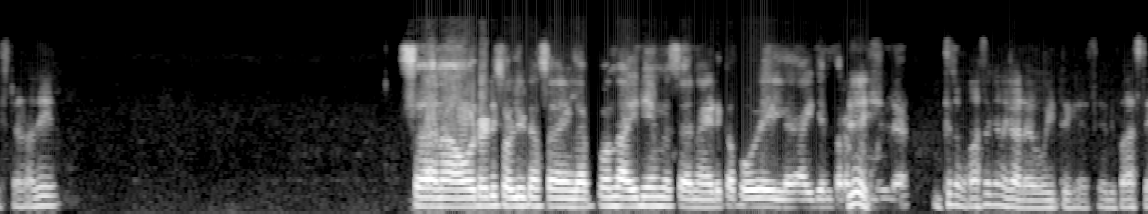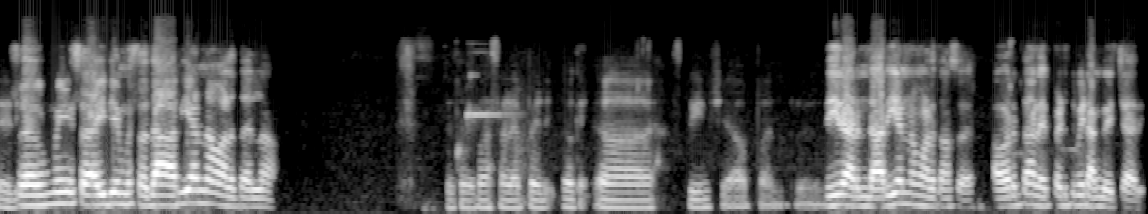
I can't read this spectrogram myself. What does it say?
மிஸ்டர் நதீர். சார் நான் ஆல்ரெடி சொல்லிட்டேன் சார் என் லேப் வந்து ஐடிஎம் சார் நான் எடுக்க போவே இல்ல. ஐடிஎம் தர. இல்ல. இத்தனை மாசக்கணக்கான போயிட்டு இருக்கேன் சரி ஃபாஸ்ட் ஆயிடு சார் உண்மையே சார் ஐடிஎம் சார் அதான் ஹரியானா வாழத்தை எல்லாம். சரி ஃபாஸ்ட் லேப் ஆயிடு. ஓகே ஸ்க்ரீன் ஷேர் பண்றேன் தீரார் இந்த வாழை தான் சார். அவர் தான் லேப் எடுத்து போயிட்டு அங்க வச்சாரு.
